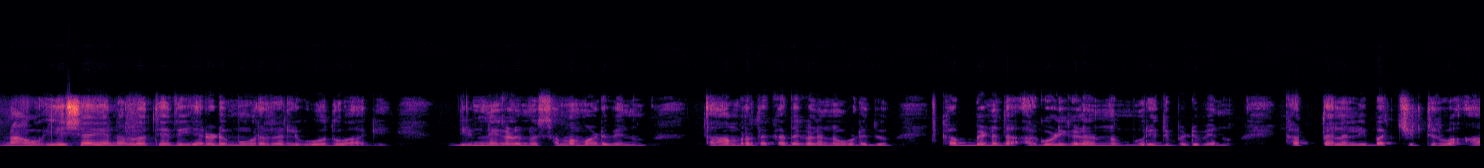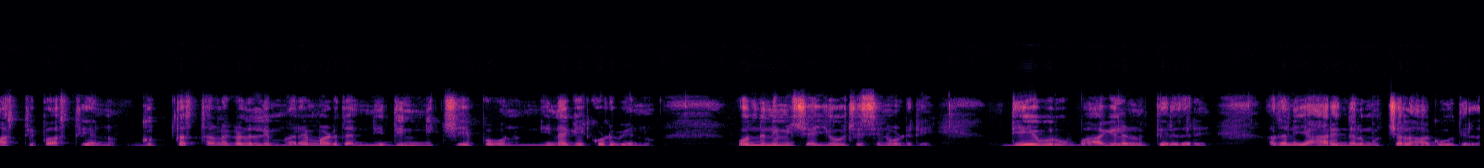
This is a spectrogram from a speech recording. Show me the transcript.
ನಾವು ಏಷಾಯ ನಲವತ್ತೈದು ಎರಡು ಮೂರರಲ್ಲಿ ಓದುವ ಹಾಗೆ ದಿಣ್ಣೆಗಳನ್ನು ಸಮ ಮಾಡುವೆನು, ತಾಮ್ರದ ಕದಗಳನ್ನು ಒಡೆದು ಕಬ್ಬಿಣದ ಅಗುಳಿಗಳನ್ನು ಮುರಿದು ಬಿಡುವೆನು. ಕತ್ತಲಲ್ಲಿ ಬಚ್ಚಿಟ್ಟಿರುವ ಆಸ್ತಿಪಾಸ್ತಿಯನ್ನು ಗುಪ್ತ ಸ್ಥಳಗಳಲ್ಲಿ ಮರೆಮಾಡಿದ ನಿಧಿ ನಿಕ್ಷೇಪವನ್ನು ನಿನಗೆ ಕೊಡುವೆನು. ಒಂದು ನಿಮಿಷ ಯೋಚಿಸಿ ನೋಡಿರಿ. ದೇವರು ಬಾಗಿಲನ್ನು ತೆರೆದರೆ ಅದನ್ನು ಯಾರಿಂದಲೂ ಮುಚ್ಚಲಾಗುವುದಿಲ್ಲ.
